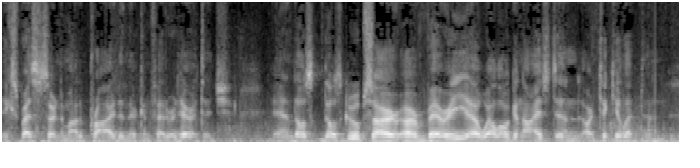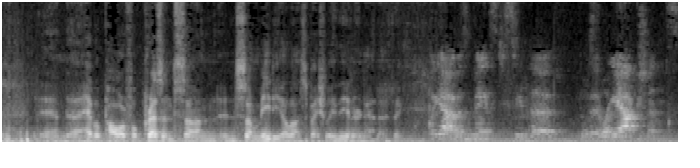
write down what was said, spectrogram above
express a certain amount of pride in their Confederate heritage. And those, those groups are, are very uh, well organized and articulate and, and uh, have a powerful presence on, in some media, especially the internet, I think. Well, yeah, I was amazed to see the, the reactions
